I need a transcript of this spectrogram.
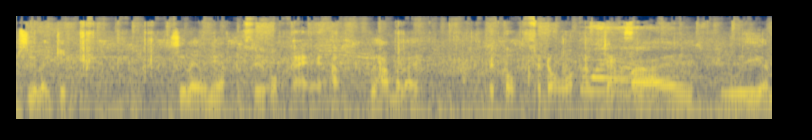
ผมซื้ออะไรเก่ง ซื้ออะไรวันเนี้ยซื้ออกไก่ครับ ไปทำอะไร ไปตกชะโดครับจัดไปลุยกัน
